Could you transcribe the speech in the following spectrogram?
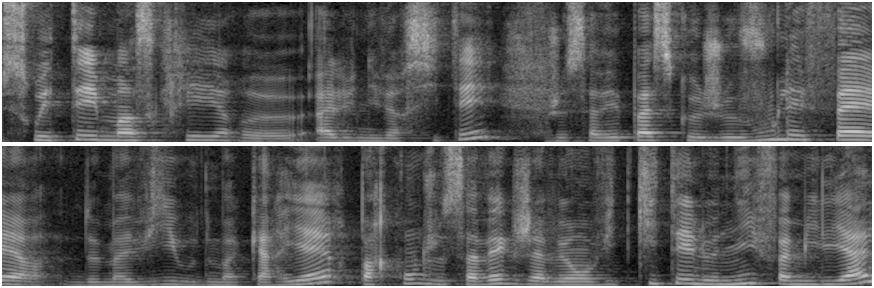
souhaité m'inscrire euh, à l'université. Je ne savais pas ce que je voulais faire de ma vie ou de ma carrière. Par contre, je savais que j'avais envie de quitter le nid familial,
